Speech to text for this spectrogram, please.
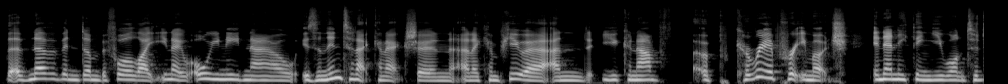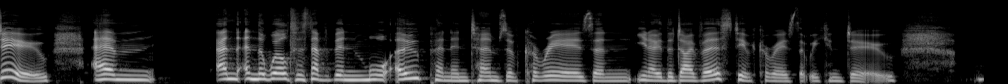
that have never been done before. Like you know all you need now is an internet connection and a computer and you can have a career pretty much in anything you want to do. Um and and the world has never been more open in terms of careers and you know the diversity of careers that we can do.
